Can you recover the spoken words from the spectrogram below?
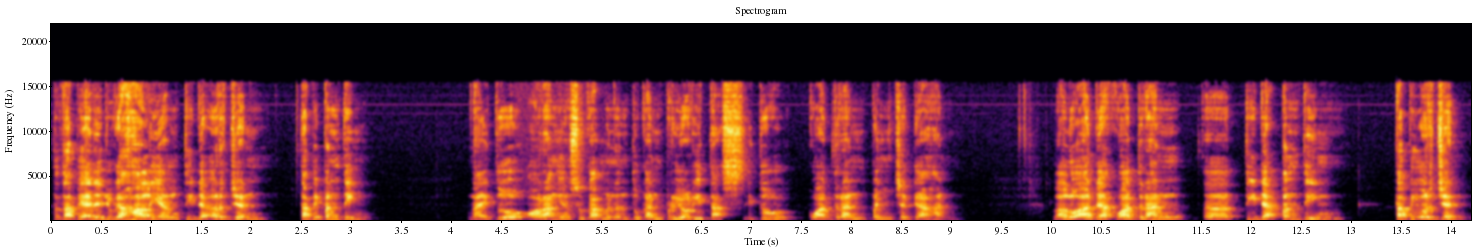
Tetapi ada juga hal yang tidak urgent tapi penting. Nah, itu orang yang suka menentukan prioritas. Itu kuadran pencegahan. Lalu ada kuadran e, tidak penting tapi urgent.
